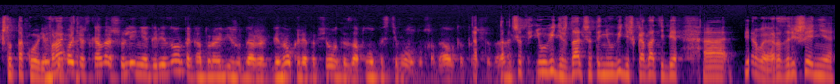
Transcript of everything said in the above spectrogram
Что такое есть ты рефракция? хочешь сказать, что линия горизонта, которую я вижу даже в бинокль, это все вот из-за плотности воздуха, да, вот это всё, да? Дальше ты не увидишь, дальше ты не увидишь, когда тебе э, первое разрешение,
